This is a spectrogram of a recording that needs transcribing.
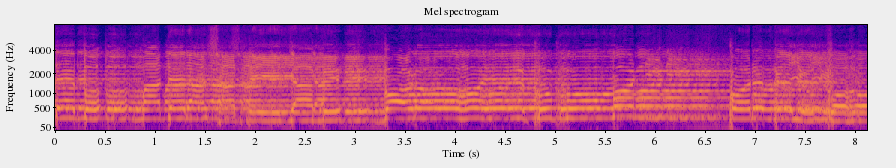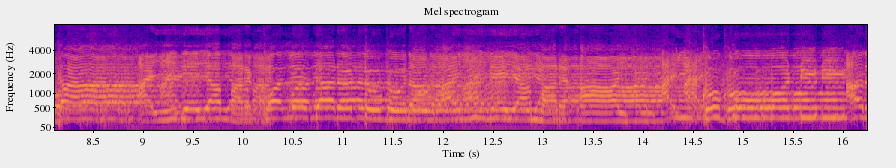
দেব মাদের সাথে যাবে। বড় হয়ে খুবু মনি আমার কলেজার টুকুরা আই রে আমার আই। আই খুকু মনি আর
